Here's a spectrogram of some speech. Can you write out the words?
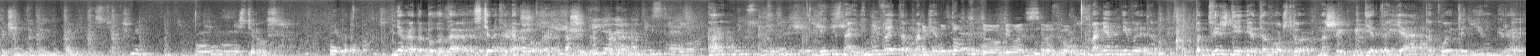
Почему тогда ему память не стерлась? Не, не стерлось. Некогда было. Некогда было, да, стирательная головка. Ошибка в программе. А? Не. Я не знаю, не в этом Так не момент. тот, кто убивает, стирает память. Момент не в этом. Подтверждение того, что наши где-то я какое-то не умирает.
